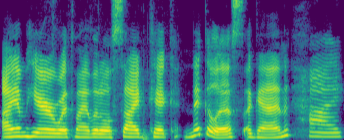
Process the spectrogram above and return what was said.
I am here with my little sidekick, Nicholas, again Hi.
